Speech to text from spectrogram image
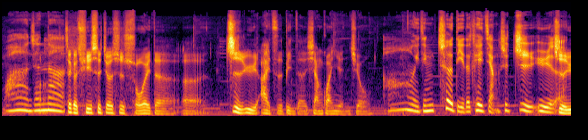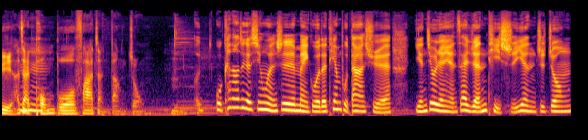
哇，真的、呃，这个趋势就是所谓的呃治愈艾滋病的相关研究。哦，已经彻底的可以讲是治愈了，治愈还在蓬勃发展当中。嗯，嗯，我看到这个新闻是美国的天普大学研究人员在人体实验之中，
